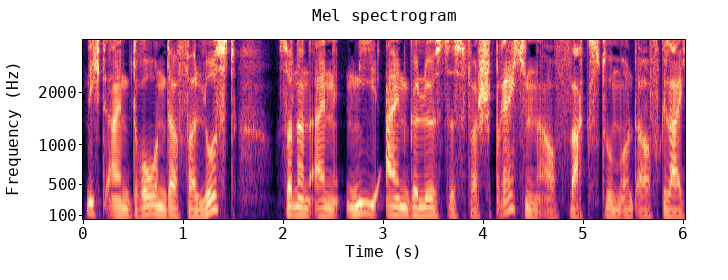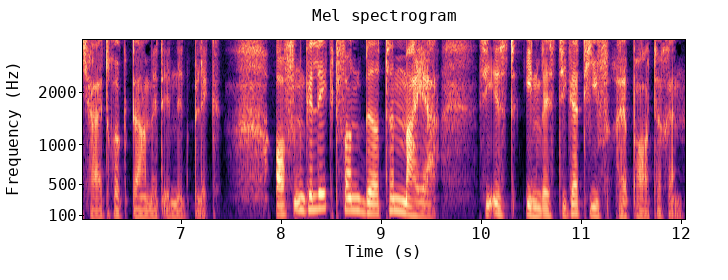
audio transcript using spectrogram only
Nicht ein drohender Verlust, sondern ein nie eingelöstes Versprechen auf Wachstum und auf Gleichheit rückt damit in den Blick. Offengelegt von Birte Meyer. Sie ist Investigativreporterin.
